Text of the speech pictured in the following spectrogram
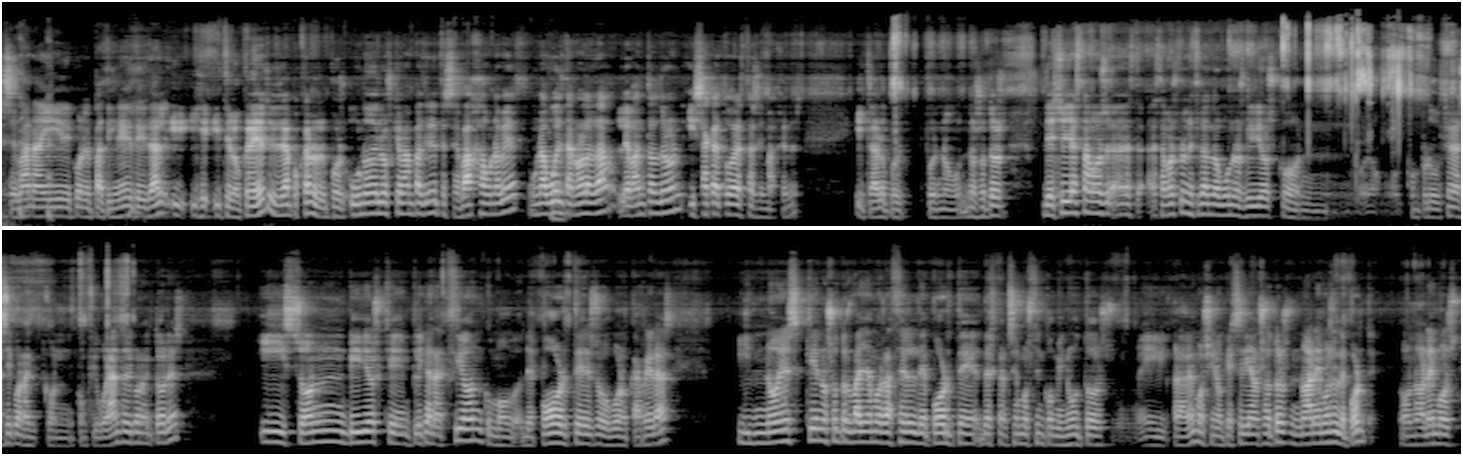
se van ahí con el patinete y tal, y, te lo crees, y dices, pues claro, pues uno de los que va en patinete se baja una vez, una vuelta no la da, levanta el dron y saca todas estas imágenes. Y claro, pues, pues no, nosotros, de hecho ya estamos, estamos planificando algunos vídeos con, con producción así, con, con configurantes y con actores, y son vídeos que implican acción, como deportes o bueno, carreras. Y no es que nosotros vayamos a hacer el deporte, descansemos cinco minutos y grabemos, sino que sería nosotros no haremos el deporte. O no haremos,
